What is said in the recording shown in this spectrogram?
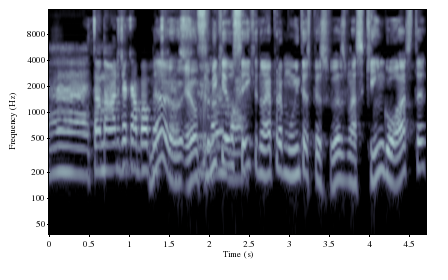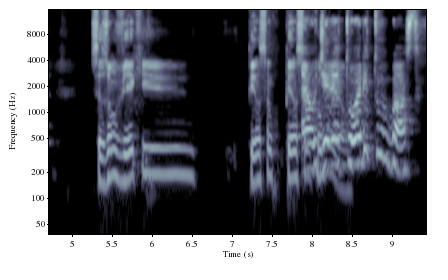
Ah, tá na hora de acabar o Não, podcast. é um filme que eu embora. sei que não é pra muitas pessoas, mas quem gosta, vocês vão ver que pensam, pensam É o diretor e tu gosta.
